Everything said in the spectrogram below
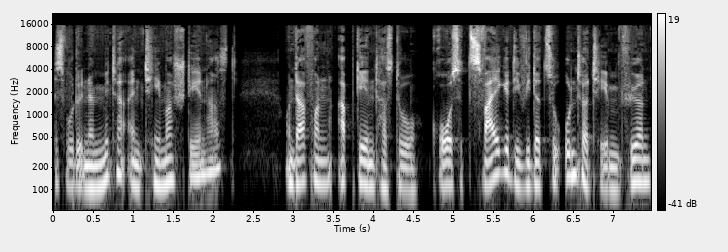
ist, wo du in der Mitte ein Thema stehen hast und davon abgehend hast du große Zweige, die wieder zu Unterthemen führen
